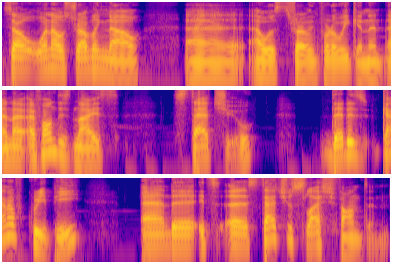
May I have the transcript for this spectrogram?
So when I was traveling now, uh, I was traveling for the weekend and, and I, I found this nice statue that is kind of creepy and uh, it's a statue slash fountain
